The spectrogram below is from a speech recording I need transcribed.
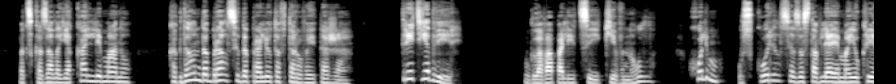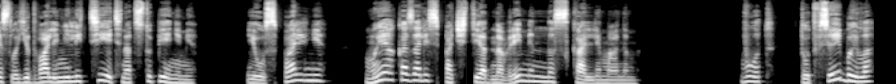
— подсказала я Каллиману, когда он добрался до пролета второго этажа. «Третья дверь». Глава полиции кивнул. Хольм ускорился, заставляя мое кресло едва ли не лететь над ступенями. И у спальни мы оказались почти одновременно с Каллиманом. Вот, тут все и было.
